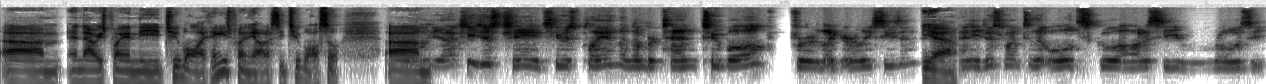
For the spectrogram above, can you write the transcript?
um, and now he's playing the two ball. I think he's playing the Odyssey two ball. So, Well, um, he actually just changed. He was playing the number 10 two ball for like early season, yeah, and he just went to the old school Odyssey Rossie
